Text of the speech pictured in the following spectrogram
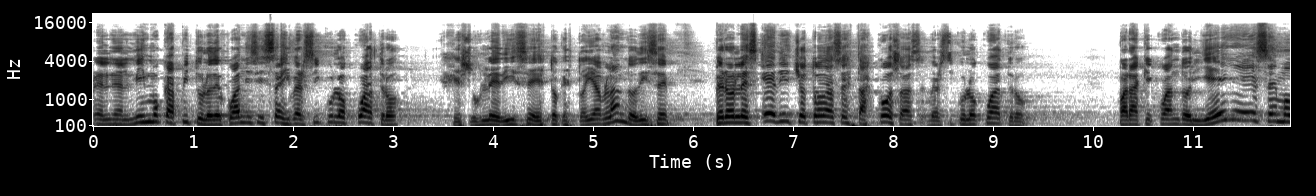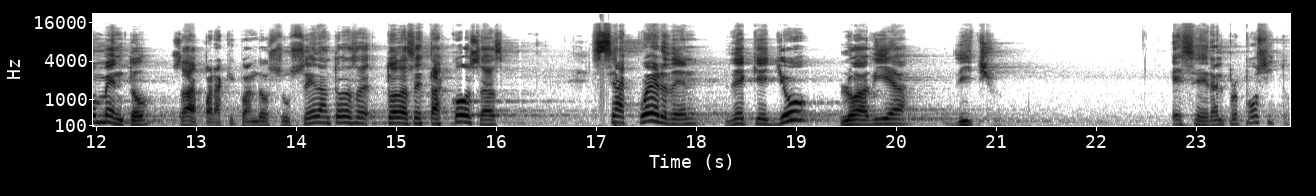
el, mismo capítulo de Juan 16, versículo 4, Jesús le dice esto que estoy hablando. Dice, pero les he dicho todas estas cosas, versículo 4, para que cuando llegue ese momento, o sea, para que cuando sucedan todas, todas estas cosas, se acuerden de que yo lo había dicho. Ese era el propósito.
